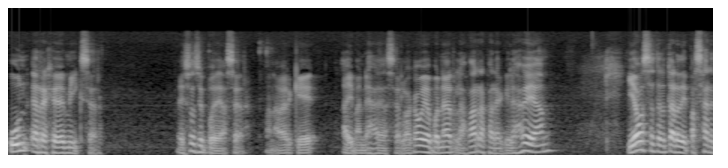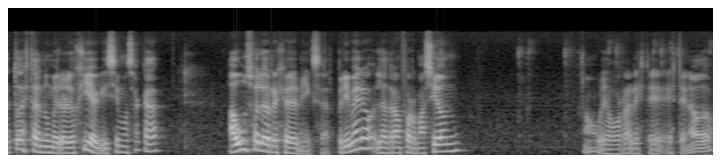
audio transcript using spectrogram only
un RGB mixer. Eso se puede hacer. Van a ver que hay maneras de hacerlo. Acá voy a poner las barras para que las vean. Y vamos a tratar de pasar toda esta numerología que hicimos acá a un solo RGB mixer. Primero, la transformación. Voy a borrar este, este nodo.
